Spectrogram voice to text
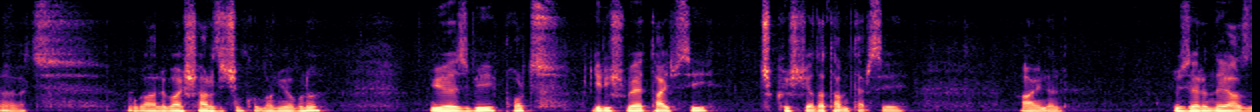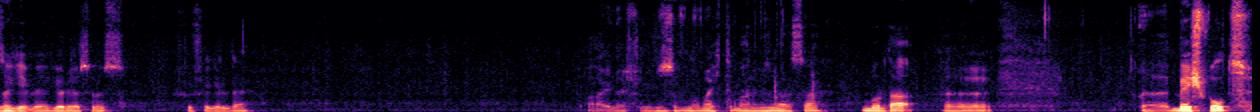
Evet. Bu galiba şarj için kullanıyor bunu. USB port giriş ve Type-C çıkış ya da tam tersi. Aynen. Üzerinde yazdığı gibi görüyorsunuz. Şu şekilde. Aynen şöyle bir zoomlama ihtimalimiz varsa burada e, e, 5 volt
